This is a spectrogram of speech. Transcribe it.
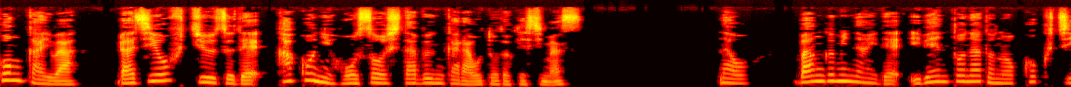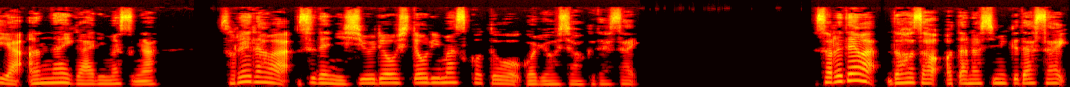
今回はラジオフチューズで過去に放送した分からお届けします。なお、番組内でイベントなどの告知や案内がありますが、それらはすでに終了しておりますことをご了承ください。それではどうぞお楽しみください。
